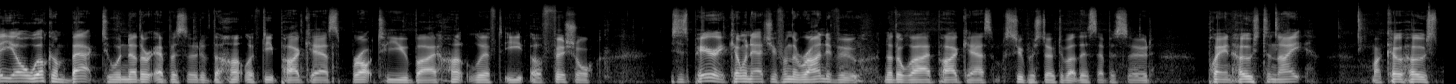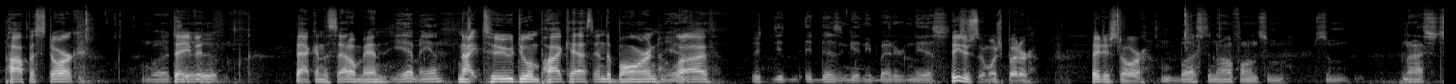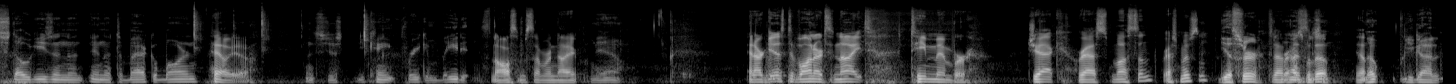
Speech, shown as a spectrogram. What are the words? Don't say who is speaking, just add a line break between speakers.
Hey, y'all, welcome back to another episode of the Hunt Lift Eat podcast brought to you by Hunt Lift Eat Official. This is Perry coming at you from the Rendezvous, another live podcast. I'm super stoked about this episode. Playing host tonight, my co host, Papa Stark.
What's
David.
up?
Back in the saddle, man.
Yeah, man.
Night two, doing podcast in the barn
Yeah.
live.
It, it, it doesn't get any better than this.
These are so much better. They just are.
I'm busting off on some some nice stogies in the in the tobacco barn.
Hell yeah.
It's just you can't freaking beat it.
It's an awesome summer night.
Yeah.
And our guest of honor tonight, team member Jack Rasmussen. Rasmussen?
Yes, sir.
Did I mess it up? Yep.
Nope, you got it.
